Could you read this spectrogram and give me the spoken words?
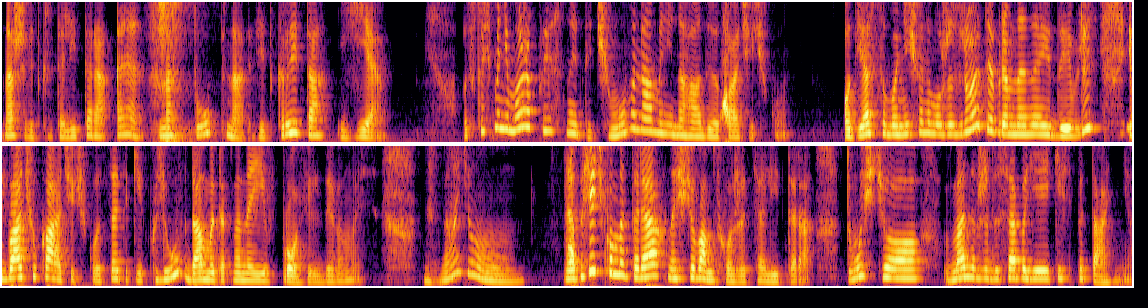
Наша відкрита літера Е. Наступна відкрита Є. От хтось мені може пояснити, чому вона мені нагадує качечку? От я з собою нічого не можу зробити, я прям на неї дивлюсь і бачу качечку. Це такий клюв, да, ми так на неї в профіль дивимось. Не знаю. Напишіть в коментарях, на що вам схожа ця літера, тому що в мене вже до себе є якісь питання.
